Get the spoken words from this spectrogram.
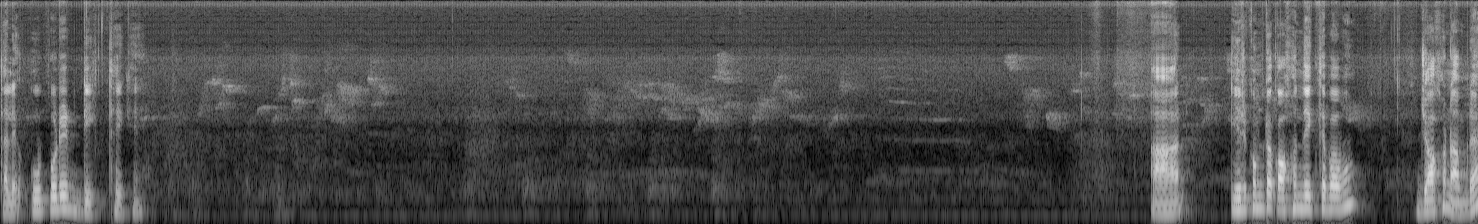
তাহলে উপরের দিক থেকে আর এরকমটা কখন দেখতে পাবো? যখন আমরা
